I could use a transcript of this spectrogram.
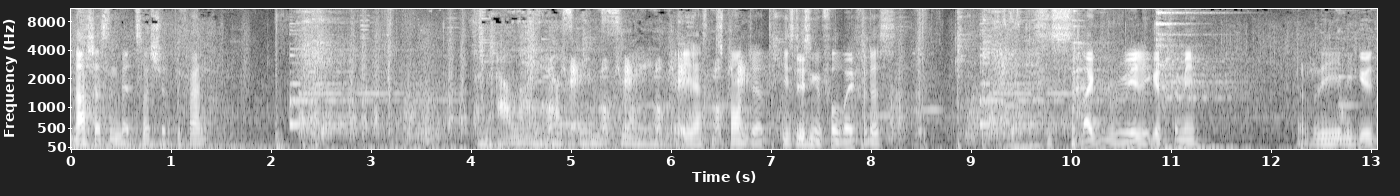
Nasha's in mid, so I should be fine. An ally has been okay, slain. okay. Yeah, he hasn't spawned yet. He's losing a full wave for this. This is like really good for me. Really good.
